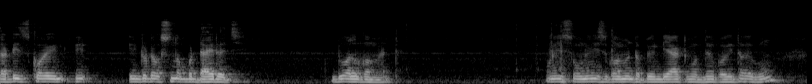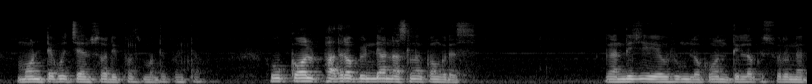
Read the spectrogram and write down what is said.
that is call introduction of dyarchy dual government ଉଣେଇଶହ ଉଣେଇଶ ଗଭର୍ଣ୍ଣମେଣ୍ଟ ଅଫ୍ ଇଣ୍ଡିଆ ଆକ୍ଟ ମଧ୍ୟ କହିଥାଉ ଏବଂ ମଣ୍ଟେକୁ ଚେମ୍ସ ଅଫ୍ ରିଫର୍ସ ମଧ୍ୟ କହିଥାଉ who call father of India national Congress Gandhiji A Hume Lokmanya Tilak Surendra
